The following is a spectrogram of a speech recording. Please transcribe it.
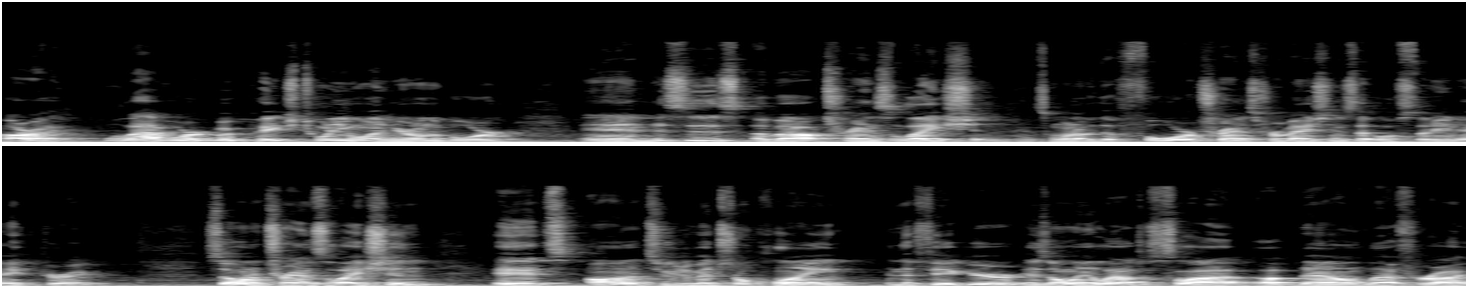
All right, well I have workbook page 21 here on the board and this is about translation. It's one of the four transformations that we'll study in eighth grade. So on a translation, it's on a two-dimensional plane and the figure is only allowed to slide up, down, left, right.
